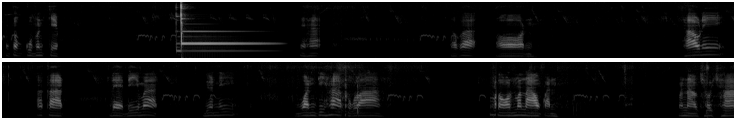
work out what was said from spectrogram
ไม่ต้องกลัวมันเจ็บนี่ฮะแล้วก็ตอน เช้านี้อากาศแดดดีมาก เดือนนี้วันที่ห้าตุลาตอนมะนาวกันมะนาวเช้าเช้า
